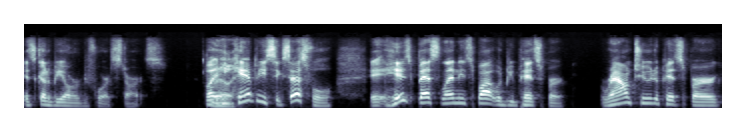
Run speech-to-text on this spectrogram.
it's going to be over before it starts. But Really? he can't be successful. His best landing spot would be Pittsburgh. Round two to Pittsburgh,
